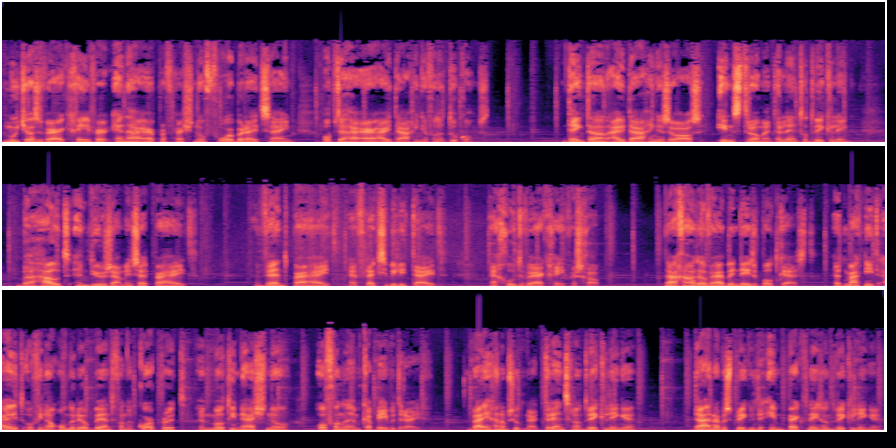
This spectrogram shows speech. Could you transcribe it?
moet je als werkgever en HR-professional voorbereid zijn op de HR-uitdagingen van de toekomst. Denk dan aan uitdagingen zoals instroom- en talentontwikkeling, behoud en duurzame inzetbaarheid, wendbaarheid en flexibiliteit en goed werkgeverschap. Daar gaan we het over hebben in deze podcast. Het maakt niet uit of je nou onderdeel bent van een corporate, een multinational of van een MKB-bedrijf. Wij gaan op zoek naar trends en ontwikkelingen. Daarna bespreken we de impact van deze ontwikkelingen.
